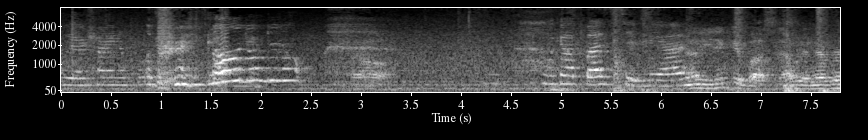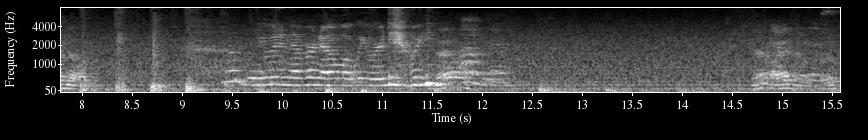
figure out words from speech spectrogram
We were trying to pull a prank. No, don't do that. Oh. We got busted, man. No, you didn't get busted. I would have never known. You would have never known what we were doing. No. Oh, no. No, I had no clue.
